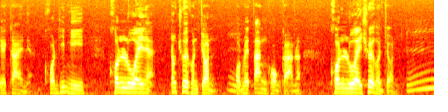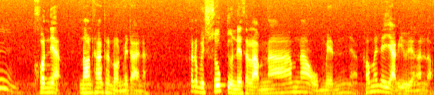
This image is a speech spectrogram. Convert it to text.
ใกล้ ๆ เนี่ย คนที่มีคนรวยเนี่ยต้องช่วยคนจน ผมเลยตั้งโครงการว่าคนรวยช่วยคนจนอืมคนเนี่ยนอนข้างถนนไม่ได้นะ ก็ต้องไปซุกอยู่ในสลัมน้ำเน่าเหม็นเนี่ยเขาไม่ได้อยากอยู่อย่างนั้นหรอก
